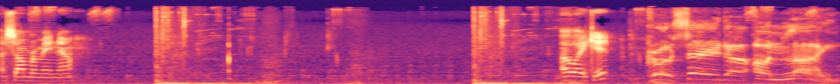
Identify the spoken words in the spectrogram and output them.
a Sombra main now. I like it. Crusader Online.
